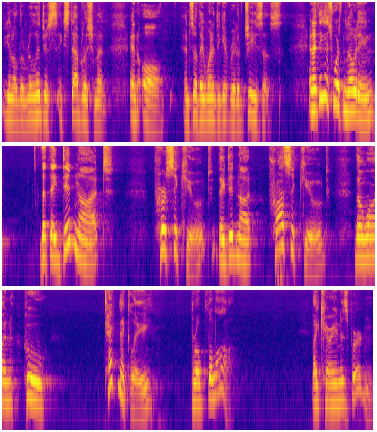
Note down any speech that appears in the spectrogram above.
you know, the religious establishment and all. And so they wanted to get rid of Jesus. And I think it's worth noting that they did not persecute, they did not prosecute the one who technically broke the law by carrying his burden,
